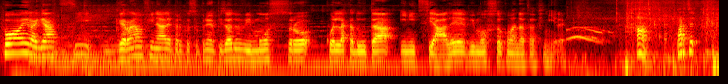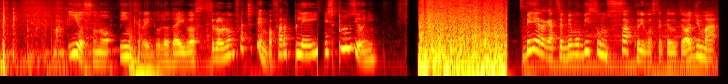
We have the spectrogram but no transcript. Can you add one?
poi, ragazzi, gran finale per questo primo episodio vi mostro quella caduta iniziale, vi mostro come è andata a finire. Ah, parte... Ma io sono incredulo dai vostri... Non faccio tempo a fare play. Esplosioni. Bene ragazzi, abbiamo visto un sacco di vostre cadute oggi, ma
